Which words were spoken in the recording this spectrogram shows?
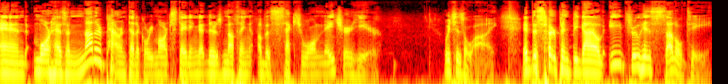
and Moore has another parenthetical remark stating that there's nothing of a sexual nature here, which is a lie. If the serpent beguiled Eve through his subtlety,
